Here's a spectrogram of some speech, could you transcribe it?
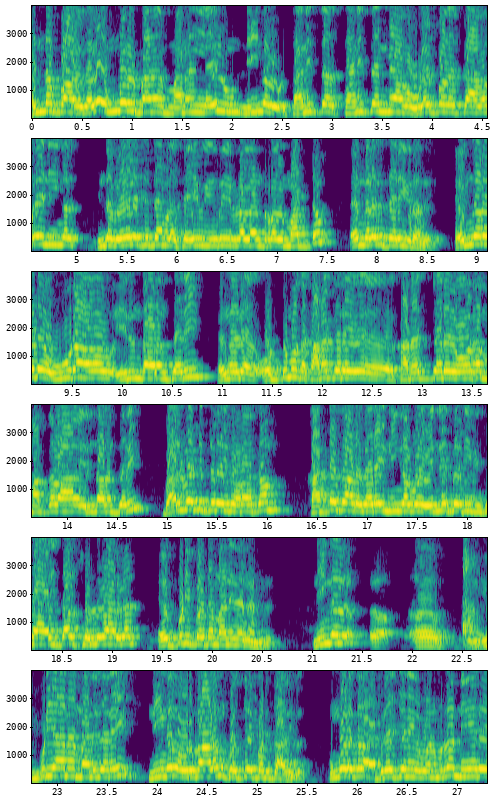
எண்ணப்பாடுகளை உங்கள் மன- மனநிலையில் நீங்கள் தனித்த தனித்தன்மையாக உழைப்பதற்காகவே நீங்கள் இந்த வேலை திட்டங்களை செய்கிறீர்கள் என்றது மட்டும் எங்களுக்கு தெரிகிறது. எங்களுடைய ஊராக இருந்தாலும் சரி எங்களுடைய ஒட்டுமொத்த கடற்கரை கடற்கரையோர மக்களாக இருந்தாலும் சரி வல்வெட்டித்துறை தொடக்கம் கட்டக்காடு வரை நீங்கள் போய் என்னை பற்றி விசாரித்தால் சொல்லுவார்கள் எப்படிப்பட்ட மனிதன் என்று. நீங்கள் இப்படியான மனிதனை நீங்கள் ஒரு காலம் கொச்சைப்படுத்தாதீர்கள். உங்களுக்கு பிரச்சனைகள் வேணும்னா நேரே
